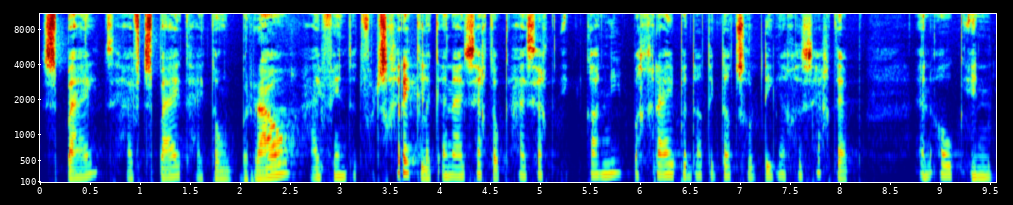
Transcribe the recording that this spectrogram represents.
spijt, hij heeft spijt, hij toont berouw, hij vindt het verschrikkelijk. En hij zegt ook, hij zegt, ik kan niet begrijpen dat ik dat soort dingen gezegd heb. En ook in,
